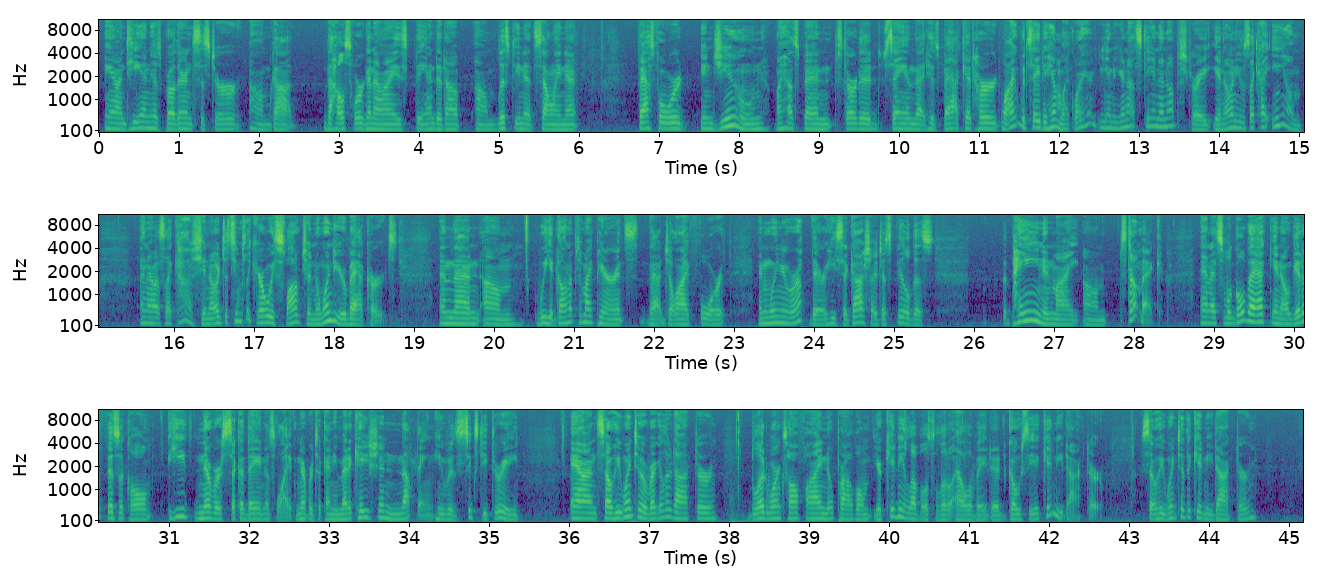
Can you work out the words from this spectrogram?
and he and his brother and sister um, got the house organized. They ended up um, listing it, selling it. Fast forward in June, my husband started saying that his back had hurt. Well, I would say to him like, "Why aren't you know you're not standing up straight?" You know, and he was like, "I am," and I was like, "Gosh, you know, it just seems like you're always slouching. No wonder your back hurts." And then um, we had gone up to my parents that July 4th, and when we were up there, he said, "Gosh, I just feel this pain in my um, stomach." And I said, well, go back, you know, get a physical. He never sick a day in his life, never took any medication, nothing. He was 63. And so he went to a regular doctor. Blood works all fine, no problem. Your kidney level's a little elevated. Go see a kidney doctor. So he went to the kidney doctor,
